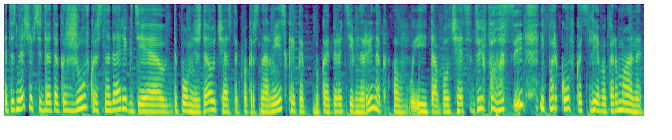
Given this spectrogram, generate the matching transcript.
Это, знаешь, я всегда так ржу в Краснодаре, где, ты помнишь, да, участок по Красноармейской, ко- кооперативный рынок, а и там, получается, две полосы и парковка слева, карманы.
